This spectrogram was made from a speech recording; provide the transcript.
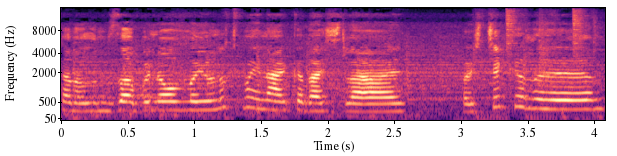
Kanalımıza abone olmayı unutmayın arkadaşlar. Hoşçakalın.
